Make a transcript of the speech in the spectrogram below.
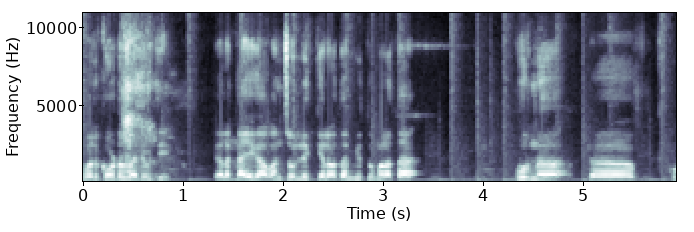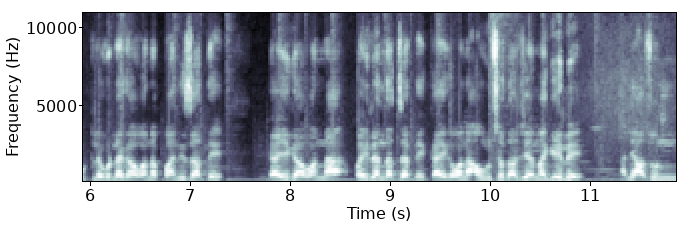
वर्कआउट झाले झाली होती त्यावेळेला काही गावांचा उल्लेख केला होता. मी तुम्हाला आता पूर्ण कुठल्या कुठल्या गावांना पाणी जाते काही गावांना पहिल्यांदाच जाते काही गावांना अंशतः ज्यांना गेले आणि अजून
